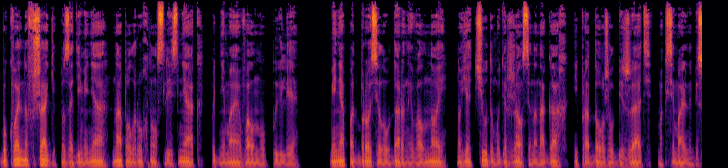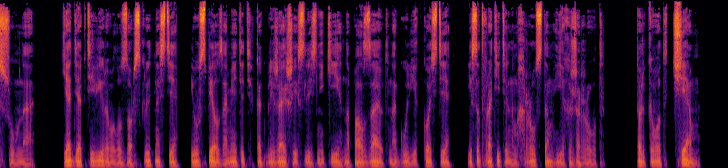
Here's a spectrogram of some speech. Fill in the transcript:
Буквально в шаге позади меня на пол рухнул слезняк, поднимая волну пыли. Меня подбросило ударной волной, но я чудом удержался на ногах и продолжил бежать максимально бесшумно. Я деактивировал узор скрытности и успел заметить, как ближайшие слизняки наползают на гульи кости и с отвратительным хрустом их жрут. Только вот чем?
